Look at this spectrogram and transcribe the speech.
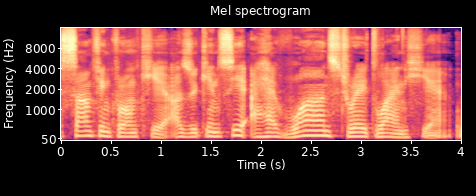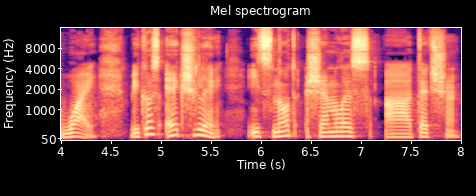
something wrong here. As you can see i have one straight line here. Why? Because actually it's not seamless uh, texture.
